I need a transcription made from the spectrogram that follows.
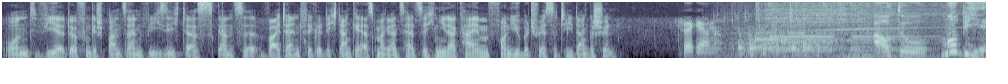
Und wir dürfen gespannt sein, wie sich das Ganze weiterentwickelt. Ich danke erstmal ganz herzlich Nina Keim von Ubitricity. Dankeschön. Sehr gerne. Automobil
